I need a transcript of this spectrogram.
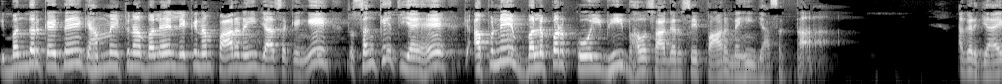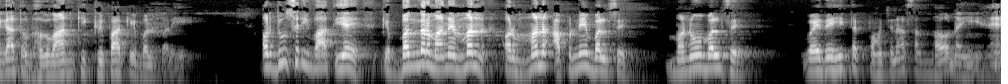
कि बंदर कहते हैं कि हम में इतना बल है, लेकिन हम पार नहीं जा सकेंगे। तो संकेत यह है कि अपने बल पर कोई भी भवसागर से पार नहीं जा सकता। अगर जाएगा तो भगवान की कृपा के बल पर ही। और दूसरी बात यह कि बंदर माने मन, और मन अपने बल से, मनोबल से वैदेही तक पहुँचना संभव नहीं है।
